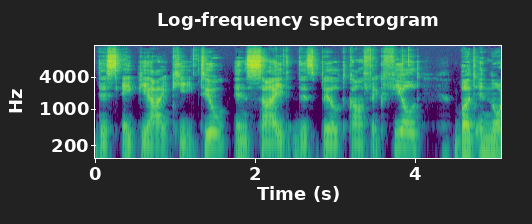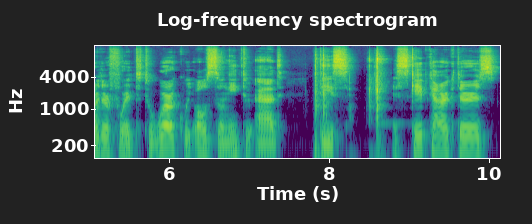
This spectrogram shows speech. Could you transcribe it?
this API key 2 inside this build config field. But in order for it to work, we also need to add these escape characters.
